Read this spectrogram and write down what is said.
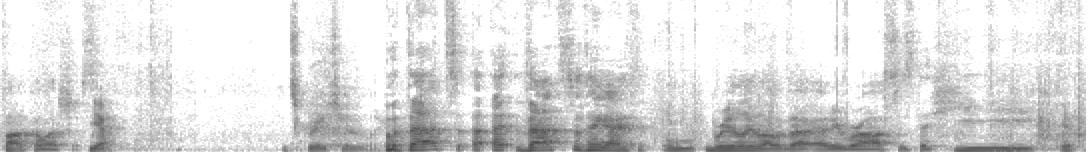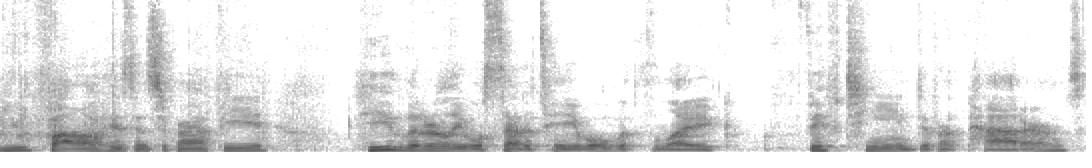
funkalicious. yeah. It's great chandelier. But that's uh, that's the thing I th- really love about Eddie Ross is that he, if you follow his Instagram feed, he literally will set a table with like fifteen different patterns,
